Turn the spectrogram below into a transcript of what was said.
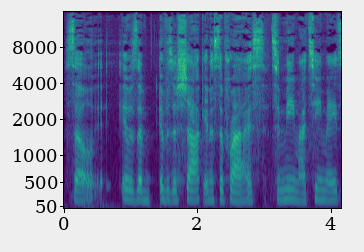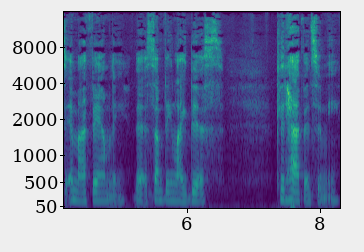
So it was a it was a shock and a surprise to me, my teammates, and my family that something like this could happen to me.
